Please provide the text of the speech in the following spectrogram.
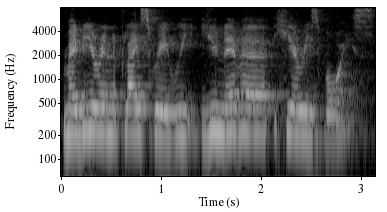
Maybe you're in a place where we, you never hear His voice.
